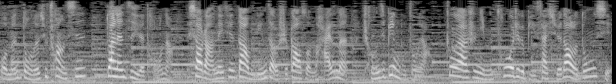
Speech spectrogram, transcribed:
我们懂得去创新，锻炼自己的头脑。校长那天到我们临走时告诉我们，孩子们成绩并不重要，重要的是你们通过这个比赛学到了东西。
